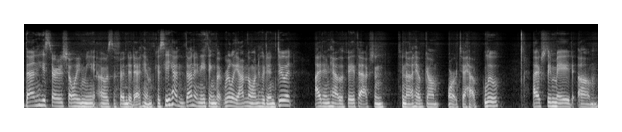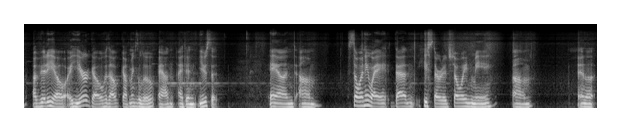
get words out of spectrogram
Then he started showing me I was offended at him because he hadn't done anything, but really I'm the one who didn't do it. I didn't have the faith action to not have gum or to have glue. I actually made um, a video a year ago without gum and glue, and I didn't use it. And um, so, anyway, then he started showing me um, in a,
